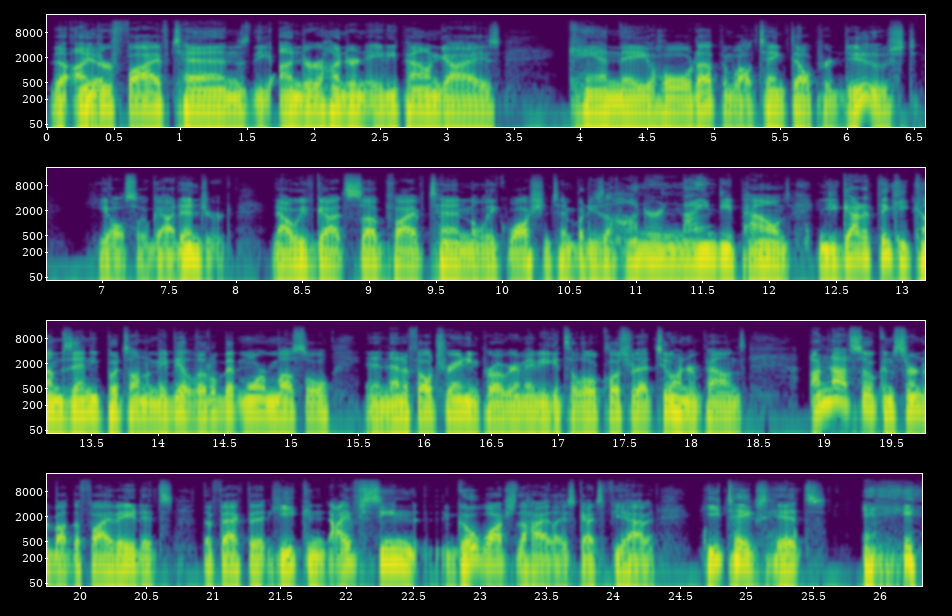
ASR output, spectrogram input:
the under yep. 5'10s, the under 180 pound guys, can they hold up? And while Tank Dell produced, he also got injured. Now we've got sub 5'10 Malik Washington, but he's 190 pounds. And you got to think he comes in, he puts on maybe a little bit more muscle in an NFL training program. Maybe he gets a little closer to that 200 pounds. I'm not so concerned about the five eight. It's the fact that he can. I've seen. Go watch the highlights, guys, if you haven't. He takes hits, and he,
